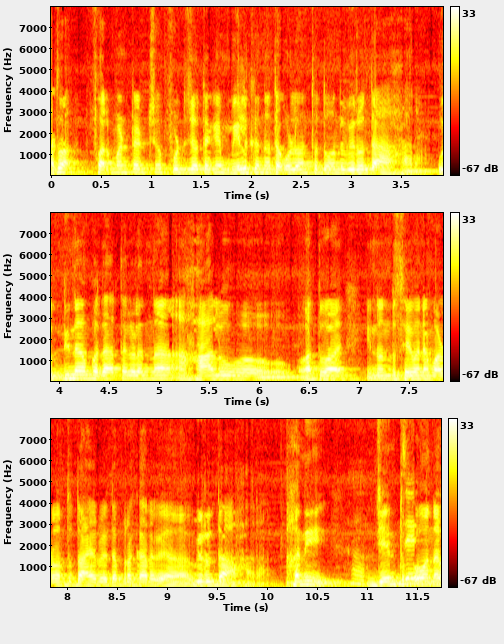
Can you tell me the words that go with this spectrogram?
ಅಥವಾ ಫರ್ಮೆಂಟೆಡ್ ಫುಡ್ ಜೊತೆಗೆ ಮಿಲ್ಕನ್ನು ತಗೊಳ್ಳುವಂಥದ್ದು ಒಂದು ವಿರುದ್ಧ ಆಹಾರ. ಉದ್ದಿನ ಪದಾರ್ಥಗಳನ್ನು ಹಾಲು ಅಥವಾ ಇನ್ನೊಂದು ಸೇವನೆ ಮಾಡುವಂಥದ್ದು ಆಯುರ್ವೇದ ಪ್ರಕಾರ ವಿರುದ್ಧ ಆಹಾರ. ಹನಿ ಜೇನುತುಪ್ಪವನ್ನು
